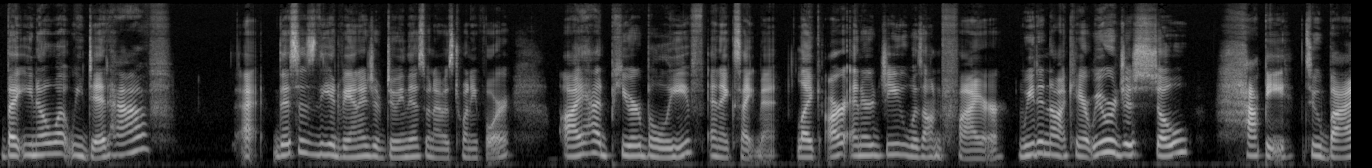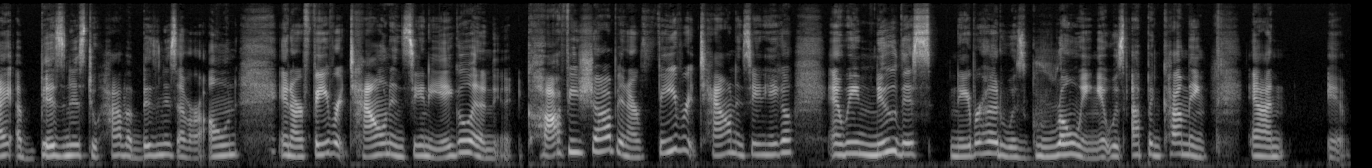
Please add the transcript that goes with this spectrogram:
But you know what we did have? This is the advantage of doing this when I was 24. I had pure belief and excitement. Like our energy was on fire. We did not care. We were just so happy to buy a business, to have a business of our own in our favorite town in San Diego, and a coffee shop in our favorite town in San Diego. And we knew this neighborhood was growing, it was up and coming. And it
